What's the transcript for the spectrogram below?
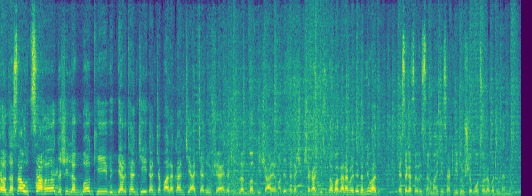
या- जसा उत्साह जशी लगबग ही विद्यार्थ्यांची त्यांच्या पालकांची आजच्या दिवशी आहे तशीच लगबग ही शाळेमध्ये सगळ्या शिक्षकांची सुद्धा बघायला मिळते. धन्यवाद या सगळ्या सविस्तर माहितीसाठी. दृश्य पोहोचवल्याबद्दल धन्यवाद.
